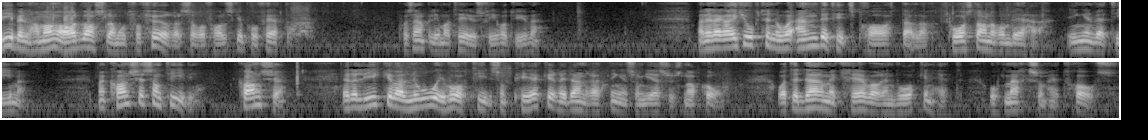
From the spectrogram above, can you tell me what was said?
Bibelen har mange advarsler mot forførelser og falske profeter, f.eks. i Matteus 24. Men jeg legger ikke opp til noe endetidsprat eller påstander om det her. Ingen vet timen. Men kanskje samtidig, kanskje, er det likevel noe i vår tid som peker i den retningen som Jesus snakker om og at det dermed krever en våkenhet, oppmerksomhet fra oss.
